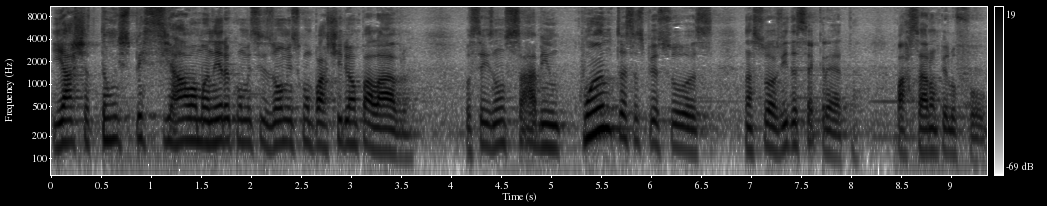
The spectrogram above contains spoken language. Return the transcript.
e acha tão especial a maneira como esses homens compartilham a palavra. Vocês não sabem o quanto essas pessoas, na sua vida secreta, passaram pelo fogo.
